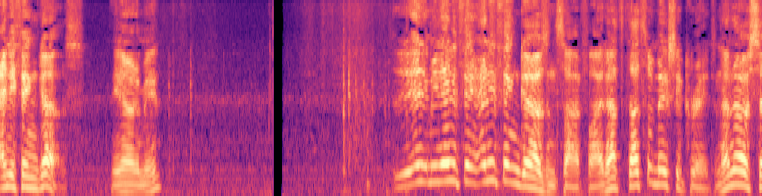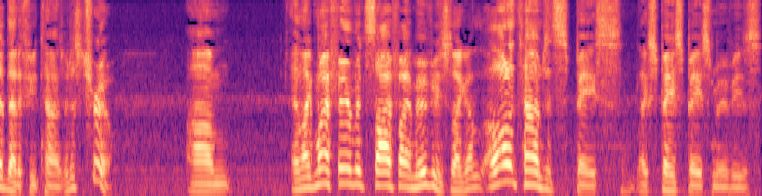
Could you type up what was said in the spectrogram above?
anything goes. You know what I mean? I mean, anything anything goes in sci-fi. That's that's what makes it great. And I know I've said that a few times, but it's true. Um, And like my favorite sci-fi movies, like a, a lot of times it's space, like space-based movies.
